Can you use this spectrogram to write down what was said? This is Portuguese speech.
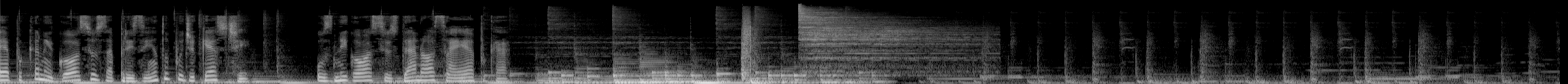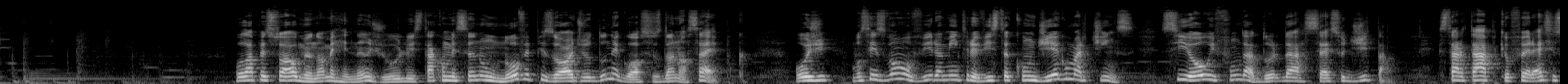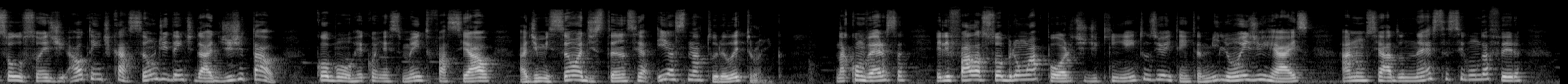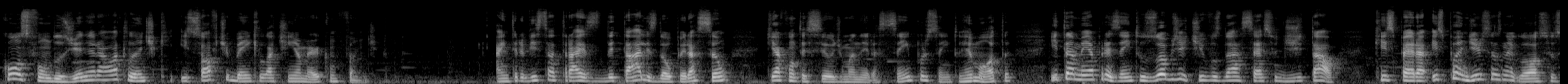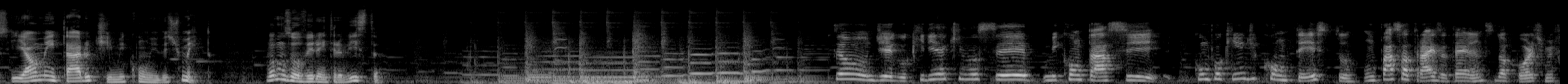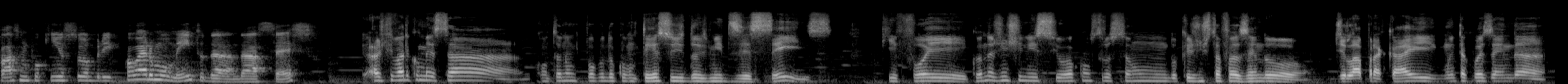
Época Negócios apresenta o podcast Os Negócios da Nossa Época. Olá pessoal, meu nome é Renan Júlio e está começando um novo episódio do Negócios da Nossa Época. Hoje vocês vão ouvir a minha entrevista com Diego Martins, CEO e fundador da Acesso Digital, startup que oferece soluções de autenticação de identidade digital, como reconhecimento facial, admissão à distância e assinatura eletrônica. Na conversa, ele fala sobre um aporte de 580 milhões de reais anunciado nesta segunda-feira com os fundos General Atlantic e SoftBank Latin American Fund. A entrevista traz detalhes da operação, que aconteceu de maneira 100% remota, e também apresenta os objetivos da Acesso Digital, que espera expandir seus negócios e aumentar o time com o investimento. Vamos ouvir a entrevista? Então, Diego, queria que você me contasse com um pouquinho de contexto, um passo atrás, até antes do aporte, me falasse um pouquinho sobre qual era o momento da, da acesso. Acho que vale começar contando um pouco do contexto de 2016, que foi quando a gente iniciou a construção do que a gente está fazendo de lá para cá e muita coisa ainda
